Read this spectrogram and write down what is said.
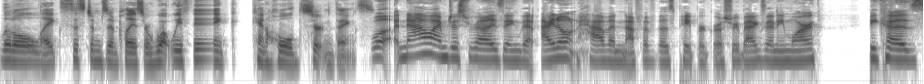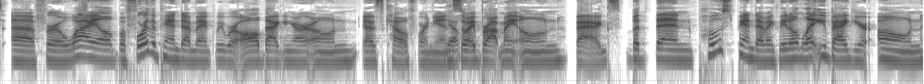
little like systems in place or what we think can hold certain things. Well, now I'm just realizing that I don't have enough of those paper grocery bags anymore because uh, for a while before the pandemic, we were all bagging our own as Californians. Yep. So I brought my own bags. But then post pandemic, they don't let you bag your own.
